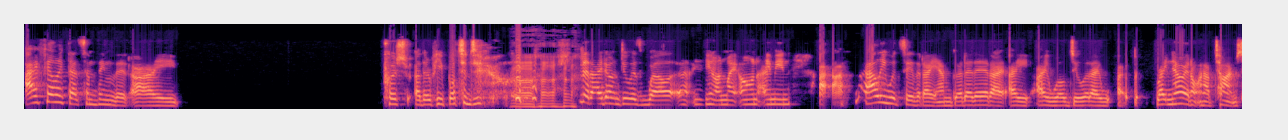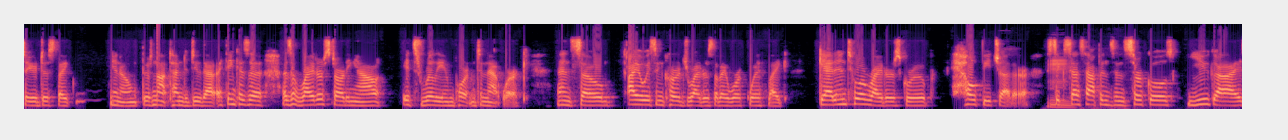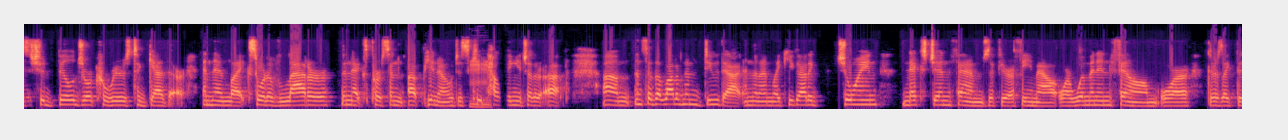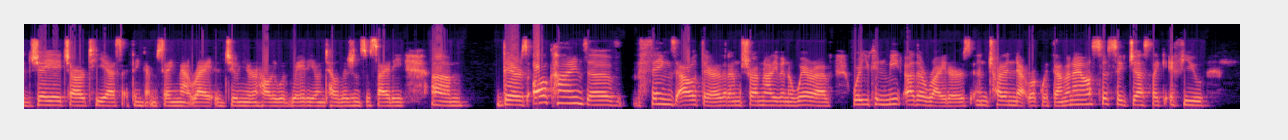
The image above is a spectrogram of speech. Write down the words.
I feel like that's something that I push other people to do uh-huh. that I don't do as well, uh, you know, on my own. I mean, I, Ali would say that I am good at it. I, I, I will do it. I, I right now I don't have time. So you're just like, you know, there's not time to do that. I think as a, as a writer starting out, it's really important to network. And so I always encourage writers that I work with, like, get into a writer's group, help each other. Mm. Success happens in circles. You guys should build your careers together and then like sort of ladder the next person up, you know, just keep mm. helping each other up. Um, and so that a lot of them do that. And then I'm like, you got to join next gen femmes if you're a female or women in film or there's like the JHRTS. I think I'm saying that right. Junior Hollywood Radio and Television Society. Um, there's all kinds of things out there that I'm sure I'm not even aware of where you can meet other writers and try to network with them. And I also suggest like if you,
